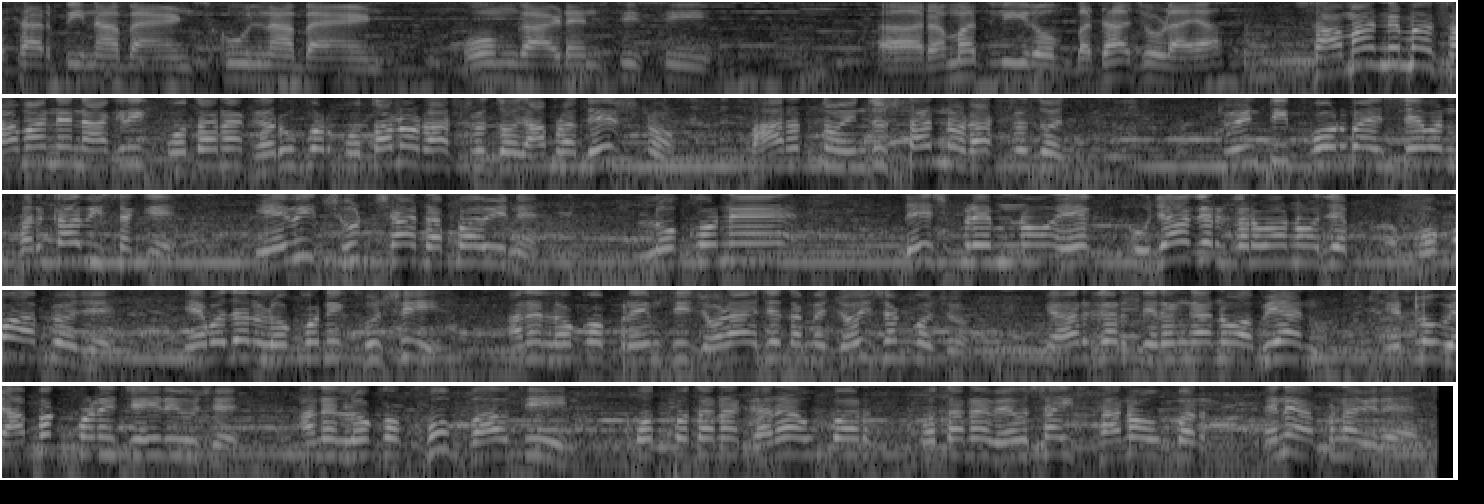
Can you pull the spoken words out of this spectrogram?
એસઆરપીના બેન્ડ સ્કૂલના બેન્ડ હોમગાર્ડ એનસીસી રમતવીરો બધા જોડાયા. સામાન્યમાં સામાન્ય નાગરિક પોતાના ઘર ઉપર પોતાનો રાષ્ટ્રધ્વજ આપણા દેશનો ભારતનો હિન્દુસ્તાનનો રાષ્ટ્રધ્વજ ટ્વેન્ટી ફોર બાય સેવન ફરકાવી શકે એવી છૂટછાટ અપાવીને લોકોને દેશપ્રેમનો એક ઉજાગર કરવાનો જે મોકો આપ્યો છે, એ બદલ લોકોની ખુશી અને લોકો પ્રેમથી જોડાય છે. તમે જોઈ શકો છો કે હર ઘર તિરંગાનું અભિયાન એટલું વ્યાપકપણે જઈ રહ્યું છે અને લોકો ખૂબ ભાવથી પોતપોતાના ઘરા ઉપર, પોતાના વ્યવસાયિક સ્થાનો ઉપર એને અપનાવી રહ્યા છે.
